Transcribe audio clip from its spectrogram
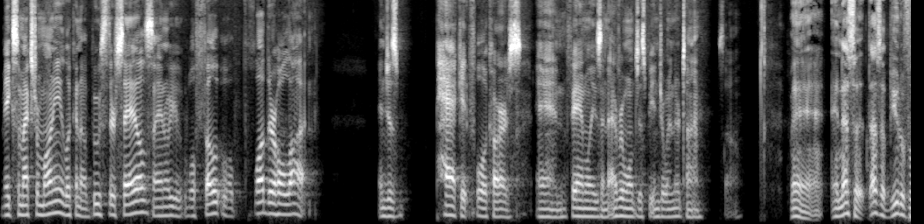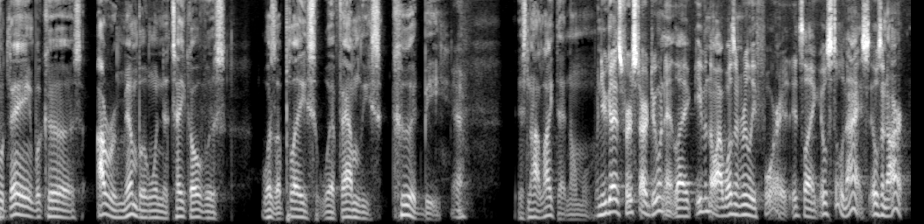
make some extra money, looking to boost their sales, and we will fill, we'll flood their whole lot, and just pack it full of cars and families, and everyone will just be enjoying their time. So, Man, and that's a that's a beautiful thing because I remember when the takeovers was a place where families could be. yeah. It's not like that no more. when you guys first started doing it, like even though I wasn't really for it, it's like it was still nice. It was an art.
